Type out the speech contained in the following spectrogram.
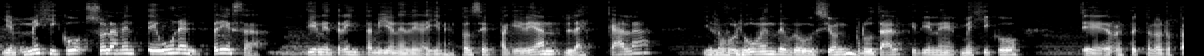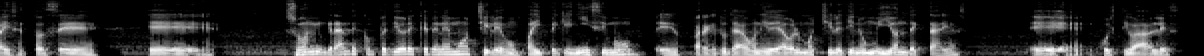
Y en México solamente una empresa tiene 30 millones de gallinas. Entonces, para que vean la escala y el volumen de producción brutal que tiene México eh, respecto a los otros países. Entonces, eh, son grandes competidores que tenemos. Chile es un país pequeñísimo. Eh, para que tú te hagas una idea, Olmo, Chile tiene un millón de hectáreas cultivables.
